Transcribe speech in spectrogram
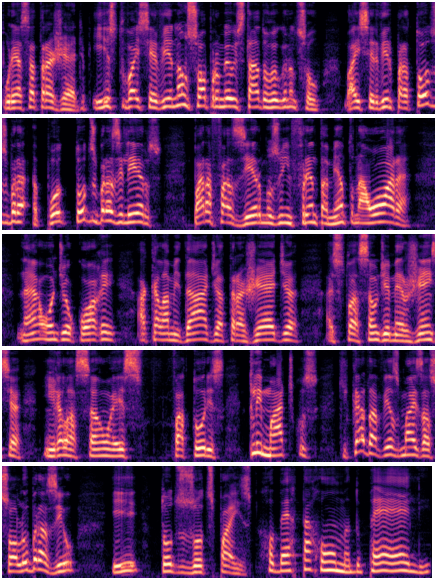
por essa tragédia. E isto vai servir não só para o meu estado do Rio Grande do Sul, vai servir para todos, todos os brasileiros, para fazermos o enfrentamento na hora, né, onde ocorre a calamidade, a tragédia, a situação de emergência em relação a esse fatores climáticos que cada vez mais assolam o Brasil e todos os outros países. Roberta Roma, do PL,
